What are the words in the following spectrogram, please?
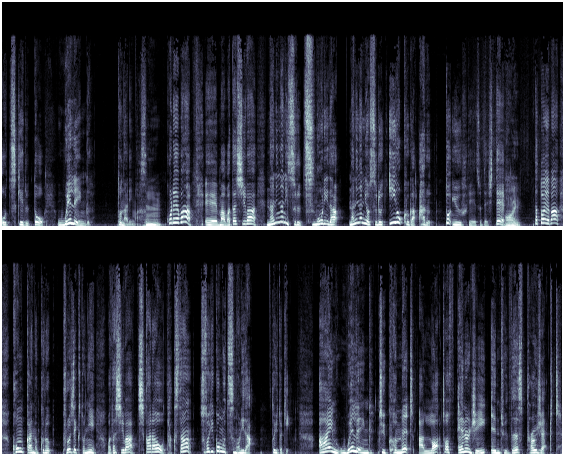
をつけると、willing となります。これは、えーまあ、私は何々するつもりだ。何々をする意欲があるというフレーズでして、はい。例えば、今回のプロジェクトに私は力をたくさん注ぎ込むつもりだ。という時、I'm willing to commit a lot of energy into this project.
